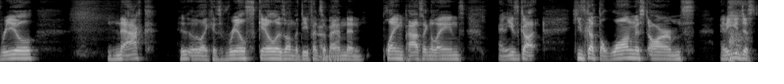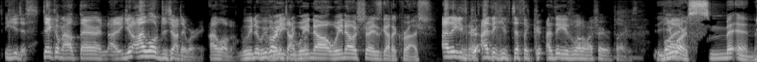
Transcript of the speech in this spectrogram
real knack, his, like his real skill is on the defensive end and playing passing lanes. And he's got he's got the longest arms and he can just he can just stick them out there. And I, you know, I love Dejounte Murray. I love him. We know we've already we, talked. we about know we know Shrey's got a crush. I think he's. we gr know. I think he's just a. gr- I think he's one of my favorite players. you are smitten.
